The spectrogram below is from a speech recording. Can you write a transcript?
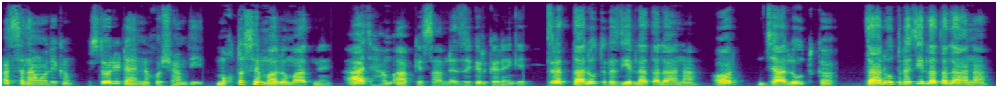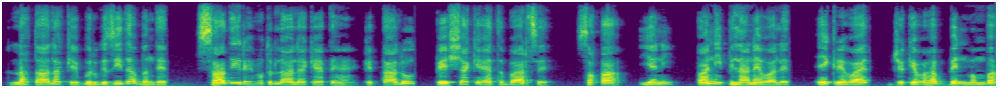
السلام علیکم۔ اسٹوری ٹائم میں خوش آمدید۔ مختصر معلومات میں آج ہم آپ کے سامنے ذکر کریں گے حضرت تالوت رضی اللہ تعالیٰ عنہ اور جالوت کا۔ تالوت رضی اللہ تعالیٰ عنہ اللہ تعالیٰ کے برگزیدہ بندے سعدی رحمۃ اللہ علیہ کہتے ہیں کہ تالوت پیشہ کے اعتبار سے سقا یعنی پانی پلانے والے ایک روایت جو کہ وہ بن ممبا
